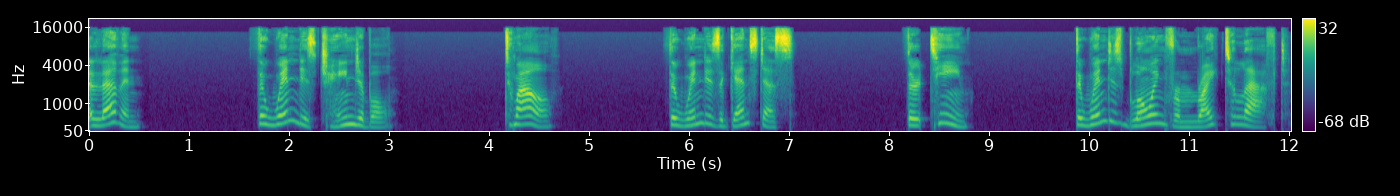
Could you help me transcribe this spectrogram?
11. The wind is changeable. 12. The wind is against us. 13. The wind is blowing from right to left.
